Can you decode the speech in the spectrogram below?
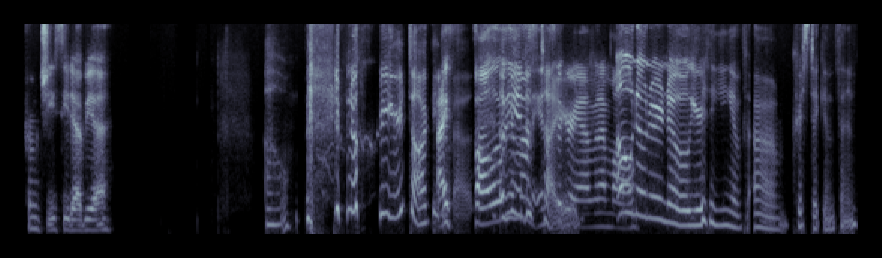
from GCW. oh i don't know who you're talking I about follow Okay, him I'm on just tired. Instagram and I'm all, oh no no no no you're thinking of um chris dickinson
